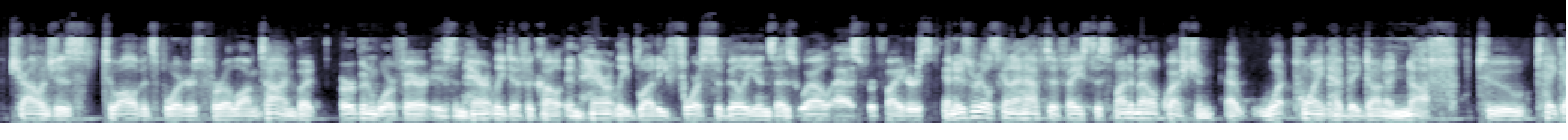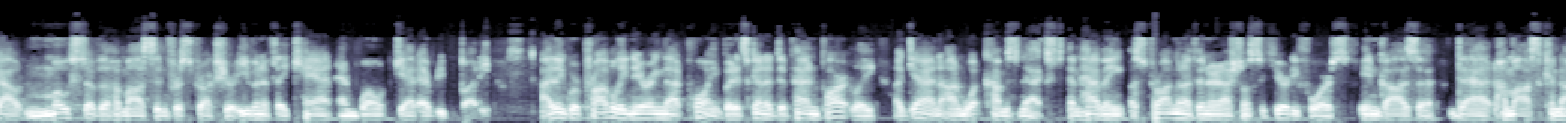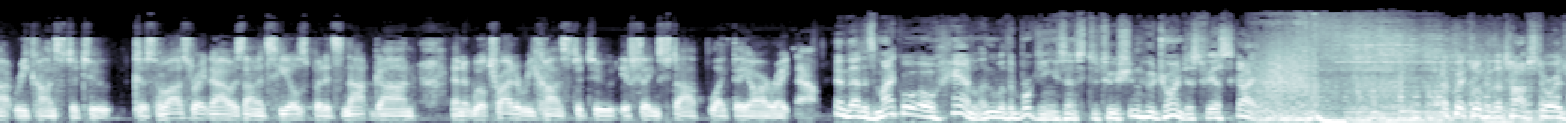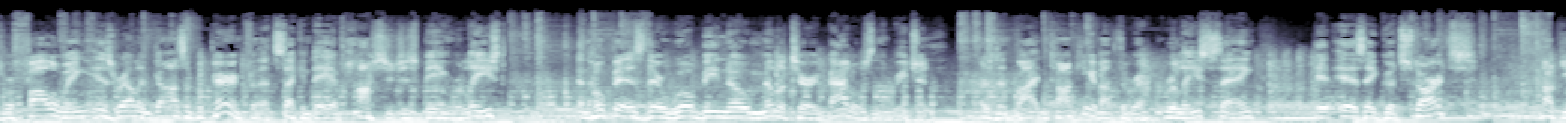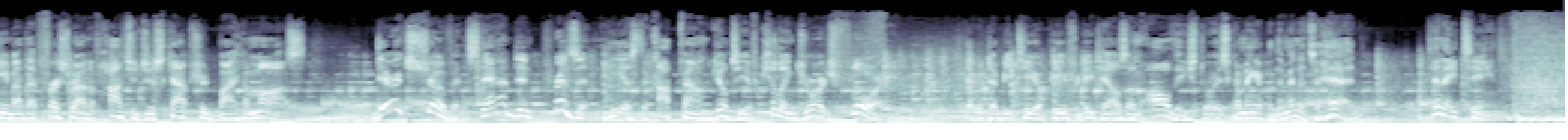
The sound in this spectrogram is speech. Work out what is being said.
challenges to all of its borders for a long time. But urban warfare is inherently difficult, inherently bloody for civilians as well as for fighters. And Israel's going to have to face this fundamental question. At what point have they done enough to take out most of the Hamas infrastructure, even if they can't and won't get everybody? I think we're probably nearing that point, but it's going to depend partly, again, on what comes next and having a strong enough international security force in Gaza that Hamas cannot reconstitute. Because Hamas right now is on its heels, but it's not gone, and it will try to reconstitute if things stop like they are right now. And that is Michael O'Hanlon with the Brookings Institution who joined us via Skype. A quick look at the top stories we're following. Israel and Gaza preparing for that second day of hostages being released. And the hope is there will be no military battles in the region. President Biden talking about the re- release, saying it is a good start. Talking about that first round of hostages captured by Hamas. Derek Chauvin stabbed in prison. He is the cop found guilty of killing George Floyd. Stay with WTOP for details on all these stories coming up in the minutes ahead. 1018.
